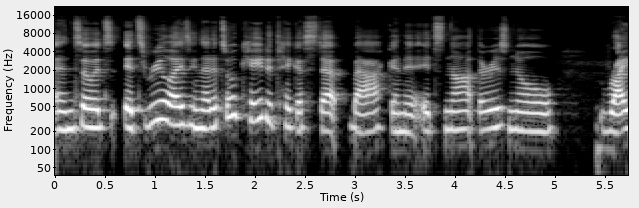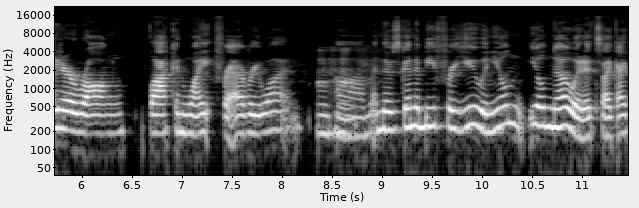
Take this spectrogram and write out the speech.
And so it's it's realizing that it's okay to take a step back and it, it's not there is no right or wrong black and white for everyone mm-hmm. um, and there's going to be for you and you'll you'll know it. It's like I,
